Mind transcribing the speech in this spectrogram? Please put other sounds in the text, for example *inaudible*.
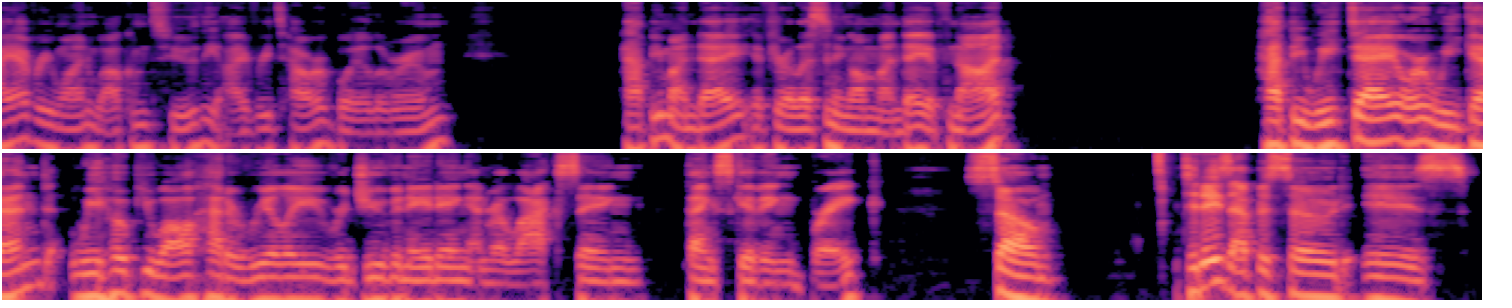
Hi, everyone. Welcome to the Ivory Tower Boiler Room. Happy Monday if you're listening on Monday. If not, happy weekday or weekend. We hope you all had a really rejuvenating and relaxing Thanksgiving break. So, today's episode is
